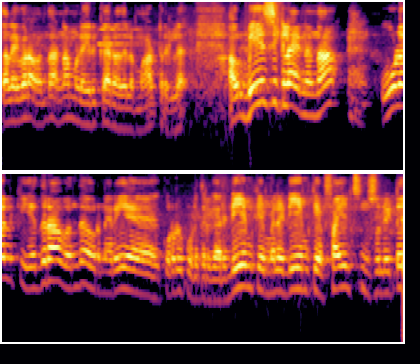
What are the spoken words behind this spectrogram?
தலைவராக வந்து அண்ணாமலை இருக்கார். அதில் மாற்று இல்லை. அவர் பேசிக்கலாக என்னென்னா ஊழலுக்கு எதிராக வந்து அவர் நிறைய குரல் கொடுத்துருக்காரு. டிஎம்கே மேலே டிஎம்கே ஃபைல்ஸ்னு சொல்லிட்டு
